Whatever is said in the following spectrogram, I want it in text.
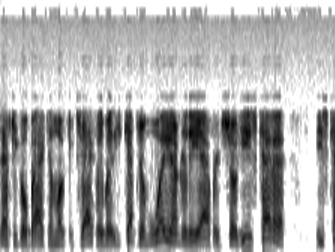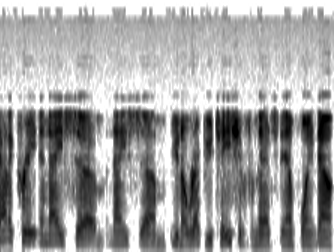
I have to go back and look exactly, but he kept him way under the average. So he's kind of he's kind of creating a nice um, nice um, you know reputation from that standpoint. Now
